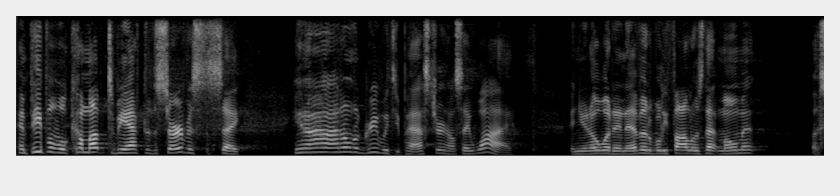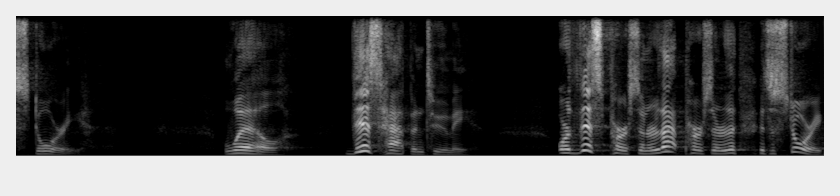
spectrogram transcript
And people will come up to me after the service and say, you know, I don't agree with you, Pastor. And I'll say, why? And you know what inevitably follows that moment? A story well, this happened to me, or this person, or that person, or it's a story.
